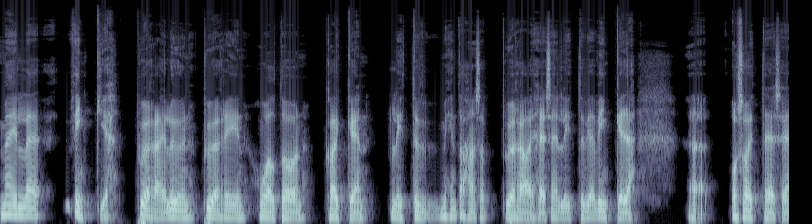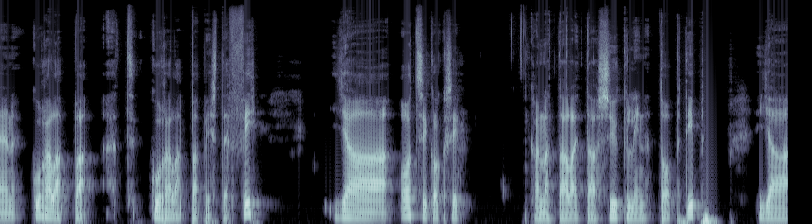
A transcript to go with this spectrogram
meille vinkkiä pyöräilyyn, pyöriin, huoltoon, kaikkeen liittyy, mihin tahansa pyöräaiheeseen liittyviä vinkkejä osoitteeseen kuralappa at kuralappa.fi ja otsikoksi kannattaa laittaa syklin top tip ja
